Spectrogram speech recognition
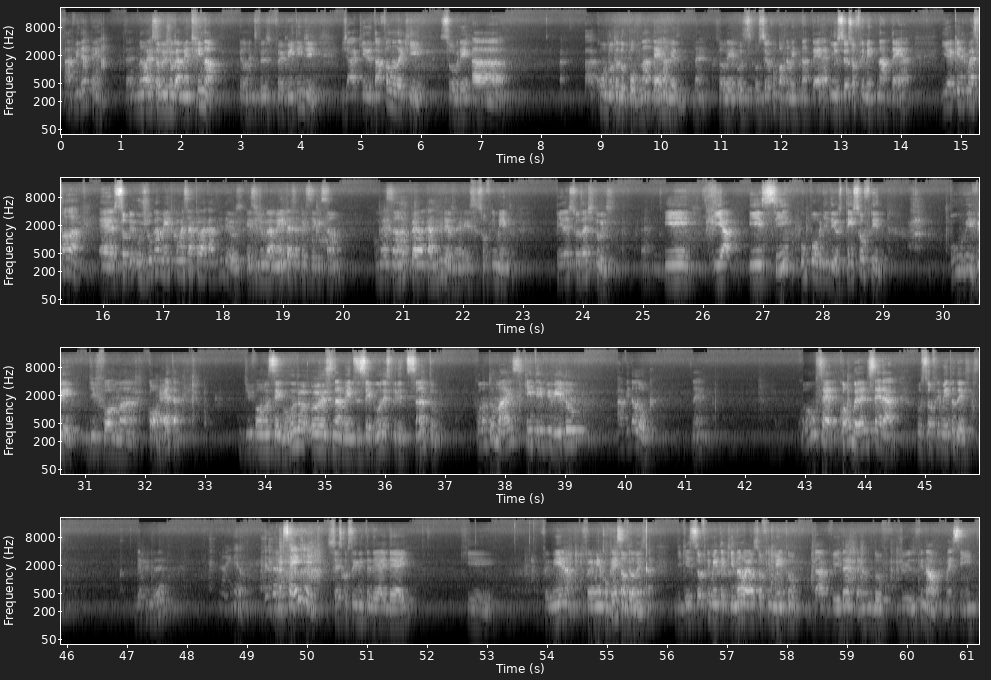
a vida eterna. Certo? Não é sobre o julgamento final. Pelo menos foi, foi o que eu entendi. Já que ele está falando aqui sobre a, a conduta do povo na terra mesmo, né? sobre o, o seu comportamento na terra e o seu sofrimento na terra. E aqui ele começa a falar é, sobre o julgamento começar pela casa de Deus. Esse julgamento, essa perseguição, começando pela casa de Deus, né? esse sofrimento pelas suas atitudes. certo? E, e, a, e se o povo de Deus tem sofrido por viver de forma correta, de forma segundo os ensinamentos e segundo o Espírito Santo, quanto mais quem tem vivido a vida louca, né? Quão, ser, quão grande será o sofrimento desses? Deu pra entender? Não, deu. Deu pra vocês, gente? Vocês conseguiram entender a ideia aí? Que foi minha, foi minha compreensão, pelo menos, né? De que esse sofrimento aqui não é o sofrimento da vida eterna do juízo final, mas sim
